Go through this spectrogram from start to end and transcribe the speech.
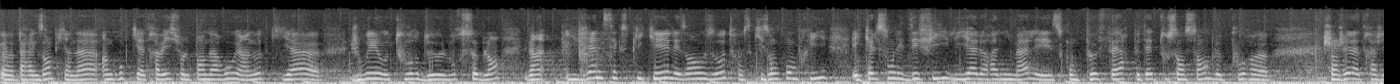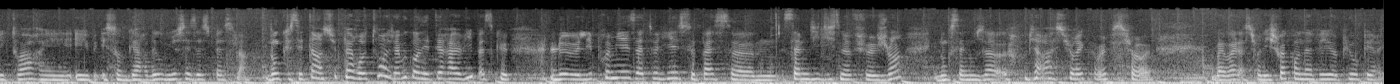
euh, par exemple, il y en a un groupe qui a travaillé sur le pandarou et un autre qui a euh, joué autour de l'ours blanc. Eh ils viennent s'expliquer les uns aux autres ce qu'ils ont compris et quels sont les défis liés à leur animal et ce qu'on peut faire peut-être tous ensemble pour euh, changer la trajectoire et, sauvegarder au mieux ces espèces-là. Donc c'était un super retour. J'avoue qu'on était ravis parce que le- les premiers ateliers se passent samedi 19 juin. Donc ça nous a bien rassurés quand même sur, bah voilà, sur les choix qu'on avait pu opérer.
